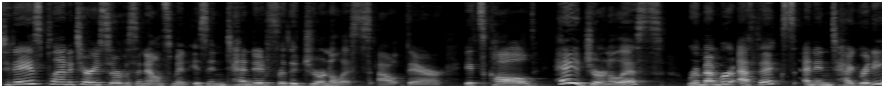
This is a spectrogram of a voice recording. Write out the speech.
Today's planetary service announcement is intended for the journalists out there. It's called Hey Journalists, Remember Ethics and Integrity?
